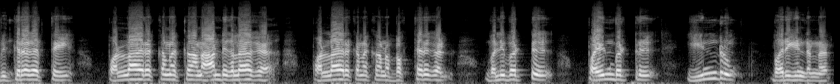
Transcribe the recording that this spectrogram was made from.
விக்கிரகத்தை பல்லாயிரக்கணக்கான ஆண்டுகளாக பல்லாயிரக்கணக்கான பக்தர்கள் வழிபட்டு பயன்பெற்று இன்றும் வருகின்றனர்.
